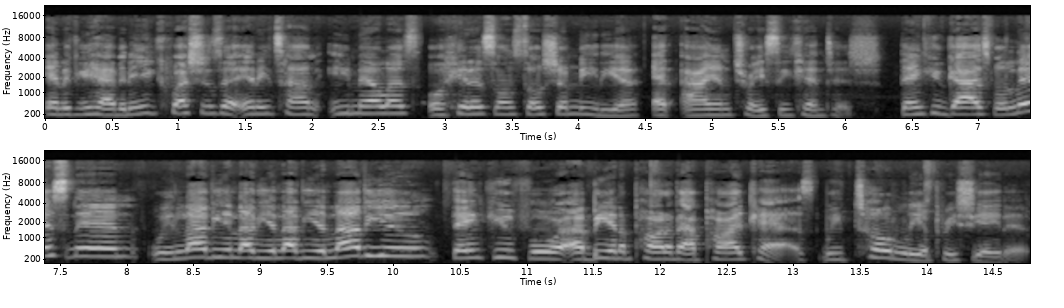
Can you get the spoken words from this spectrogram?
And if you have any questions at any time, email us or hit us on social media at I am Tracy Kentish. Thank you guys for listening. We love you, love you, love you, love you. Thank you for uh, being a part of our podcast. We totally appreciate it.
